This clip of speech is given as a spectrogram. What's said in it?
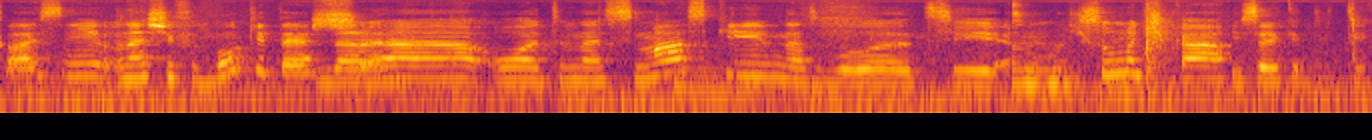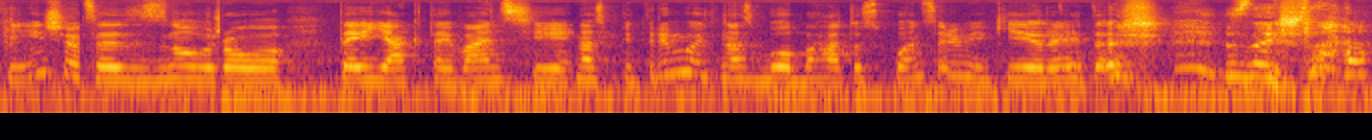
класні. Наші футболки теж. Да. Е, от у нас маски, в нас були ці ем, сумочка і всяке таке інше. Це знову про те, як тайванці нас підтримують. У нас було багато спонсорів, які Рей теж знайшла.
